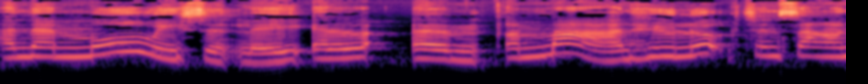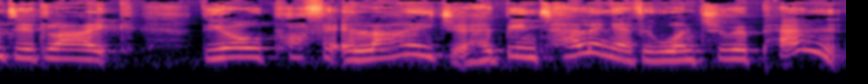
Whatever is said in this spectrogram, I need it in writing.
And then more recently, um, a man who looked and sounded like the old prophet Elijah had been telling everyone to repent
